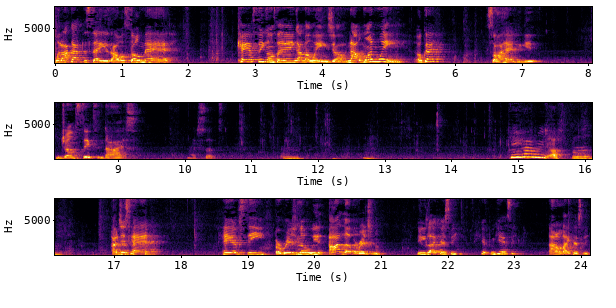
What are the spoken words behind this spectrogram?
what I got to say is I was so mad. KFC gonna say they ain't got no wings, y'all. Not one wing, okay? So I had to get drumsticks and thighs. That sucks. Mm. Can you have me a spoon? I just had KFC original. We I love original. Do you like crispy? Here from KFC? I don't like crispy.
